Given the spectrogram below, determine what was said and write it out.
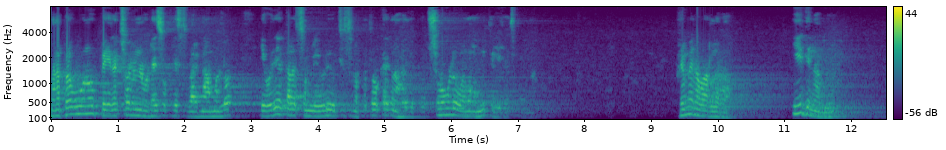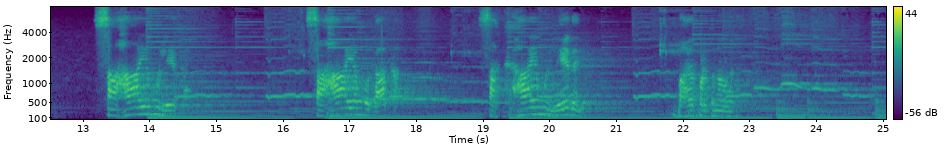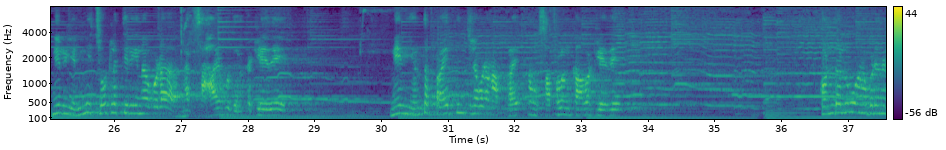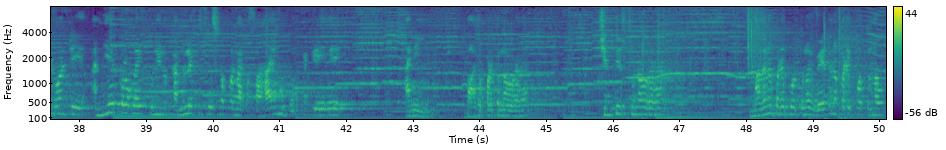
మన ప్రభువును ప్రేరక్షకుడు యేసుక్రీస్తు వారి నామంలో ఈ ఉదయ కాలశ్రంలో ఎవడి వచ్చేస్తున్న ప్రతి ఒక్కరికి నా హృదయ శుభములు వందనములు తెలియజేస్తున్నాను. ప్రియమైన వారులరా ఈ దినము సహాయము లేక సహాయము రాక సహాయము లేదని బాధపడుతున్నావు కదా? నేను ఎన్ని చోట్ల తిరిగినా కూడా నాకు సహాయము దొరకట్లేదే. నేను ఎంత ప్రయత్నించినా కూడా నా ప్రయత్నం సఫలం కావట్లేదే. కొండలు అనబడినటువంటి అనేకుల వైపు నేను కన్నులెత్తి చూసినప్పుడు నాకు సహాయం దొరకట్లేదే అని బాధపడుతున్నావు కదా? చింతిస్తున్నావు కదా? మదన పడిపోతున్నావు వేదన పడిపోతున్నావు.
